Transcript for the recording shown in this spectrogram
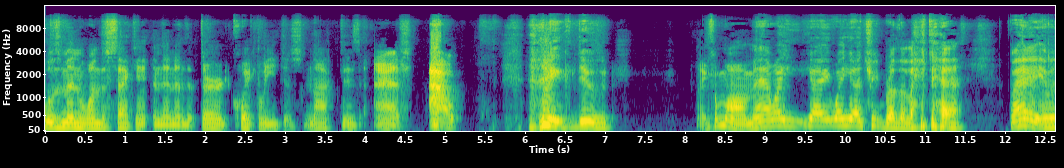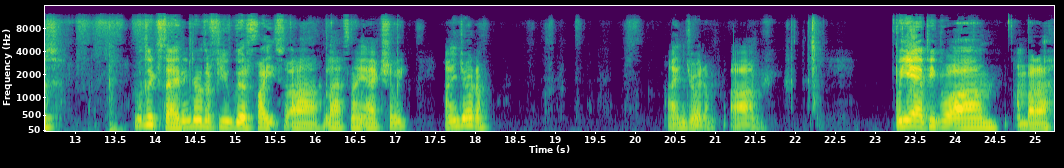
Usman won the second, and then in the third, quickly just knocked his ass out. Dude, like, come on, man. Why you got why you gotta treat brother like that? But hey, it was it was exciting. There was a few good fights uh last night actually. I enjoyed them. I enjoyed them. Um but yeah, people, um I'm about to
